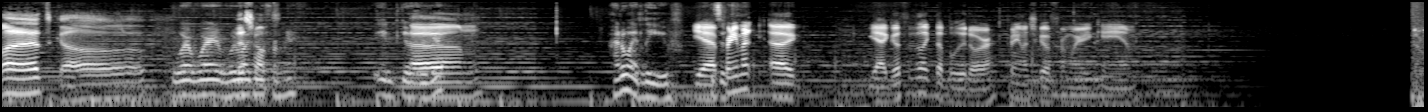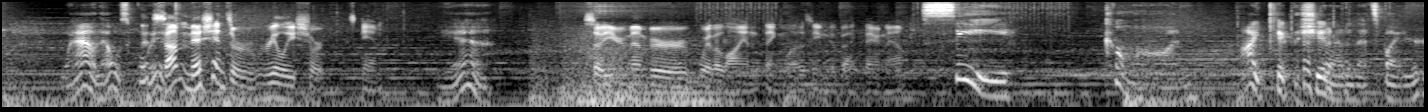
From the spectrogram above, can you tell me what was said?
Let's go. Where, where, where do This I go one's- from here? In, go through here? Um. How do I leave? Yeah, Is it- pretty much. Uh. Yeah, go through like the blue door. Pretty much go from where you came. Wow, that was quick. Some missions are really short in this game. Yeah. So you remember where the lion thing was? You can go back there now. See? Come on. I kicked the shit out of that spider.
